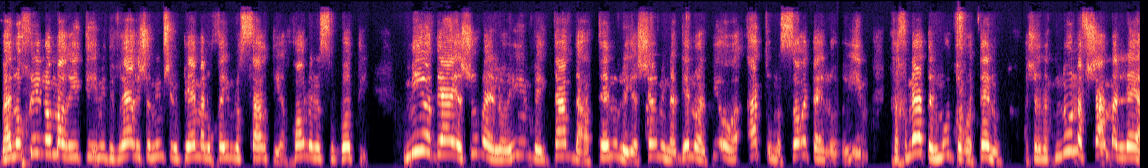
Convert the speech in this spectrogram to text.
ואנוכי לא מריתי, מדברי הראשונים שמפיהם אנו חיים לא סרתי, אחור לא נסוגותי. מי יודע ישוב האלוהים ויטב דעתנו ליישר מנהגנו על פי הוראת ומסורת האלוהים, חכמי התלמוד תורתנו, אשר נתנו נפשם עליה,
